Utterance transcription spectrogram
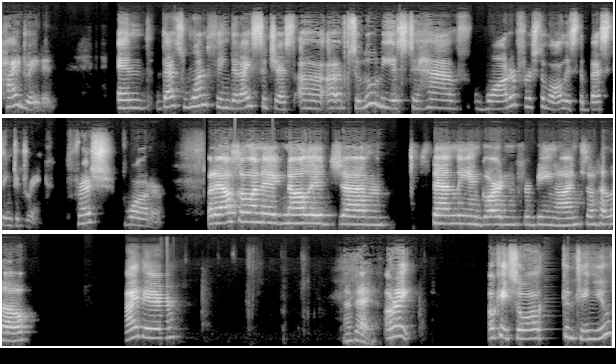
hydrated. And that's one thing that I suggest uh, absolutely is to have water. First of all, is the best thing to drink fresh water. But I also want to acknowledge um, Stanley and Gordon for being on. So hello. Hi there. Okay. All right. Okay, so I'll continue.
